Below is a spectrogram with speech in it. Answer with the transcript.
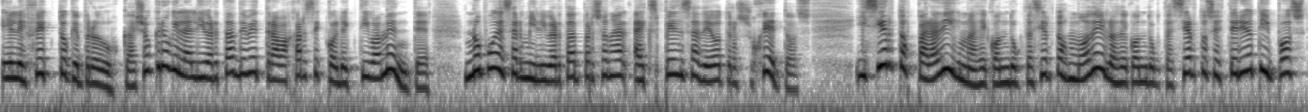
el efecto que produzca. Yo creo que la libertad debe trabajarse colectivamente. No puede ser mi libertad personal a expensa de otros sujetos. Y ciertos paradigmas de conducta, ciertos modelos de conducta, ciertos estereotipos,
